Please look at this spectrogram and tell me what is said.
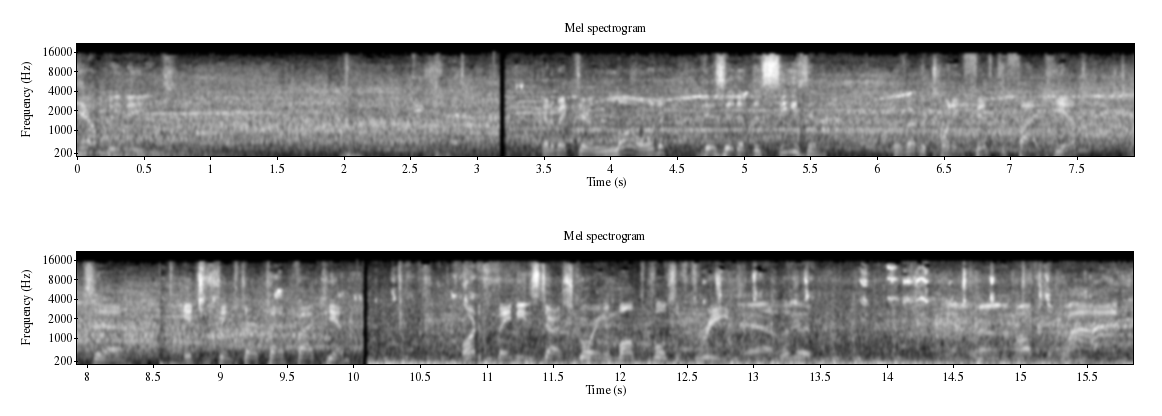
Help he needs. Going to make their lone visit of the season, November 25th at 5 p.m. It's an interesting start time, 5 p.m. Hornets may need to start scoring in multiples of three. Yeah, look at him. Yeah, running him off the line.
